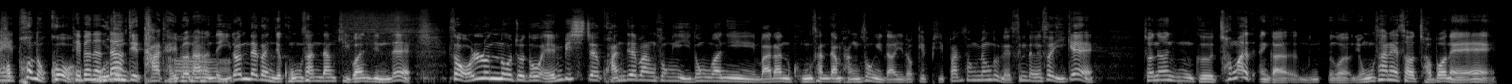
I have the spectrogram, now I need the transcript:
예, 덮어놓고 대변한다? 뭐든지 다 대변하는데 아. 이런 데가 이제 공산당 기관지인데 그래서 언론 노조도 MBC 관제 방송이 이동관이 말한 공산당 방송이다 이렇게 비판 성명도 냈습니다. 그래서 이게 저는 그 청와 그러니까 어, 용산에서 저번에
